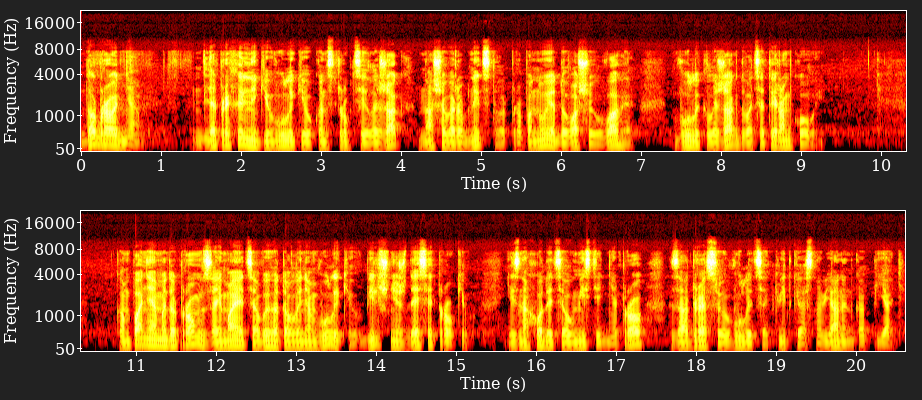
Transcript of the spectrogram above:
Доброго дня! Для прихильників вуликів конструкції лежак наше виробництво пропонує до вашої уваги вулик лежак 20-рамковий. Компанія Медопром займається виготовленням вуликів більш ніж 10 років і знаходиться у місті Дніпро за адресою вулиця Квітки Основ'яненка, 5.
